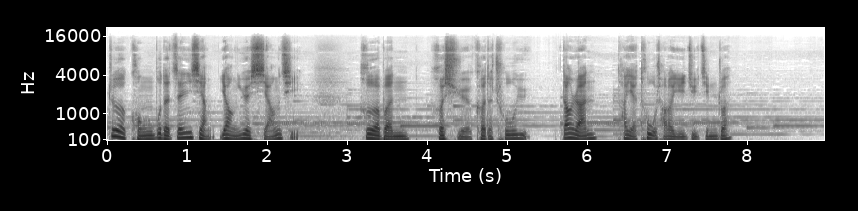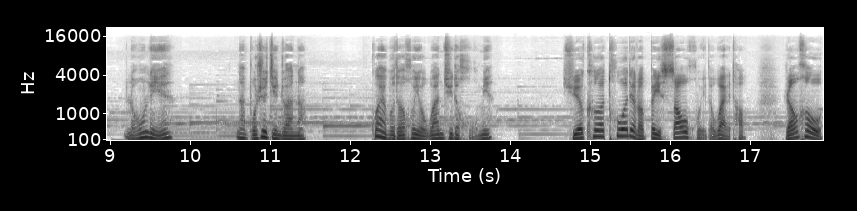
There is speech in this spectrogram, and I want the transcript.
这恐怖的真相让月想起赫本和雪珂的初遇，当然，他也吐槽了一句金砖龙鳞。那不是金砖呢，怪不得会有弯曲的湖面。雪珂脱掉了被烧毁的外套，然后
